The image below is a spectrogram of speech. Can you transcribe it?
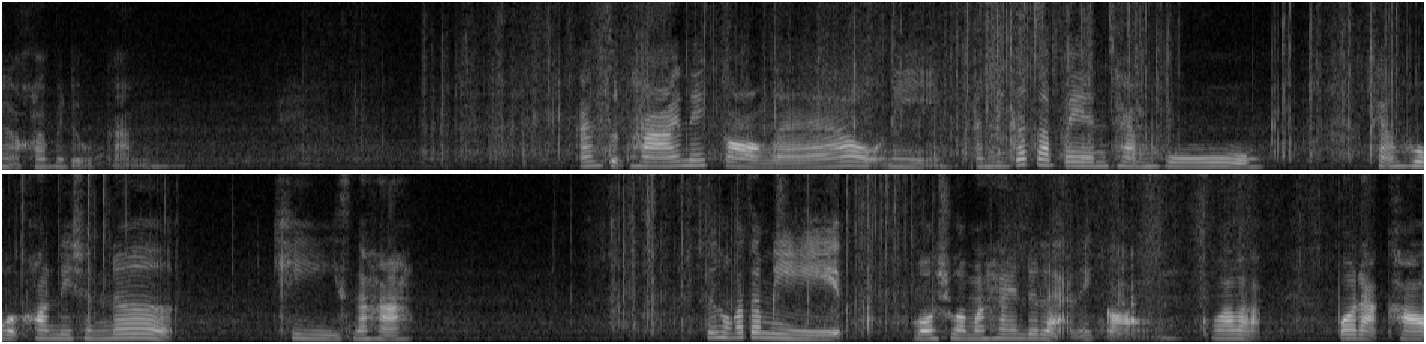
เดี๋ยวค่อยไปดูกัน อันสุดท้ายในกล่องแล้วนี่ อันนี้ก็จะเป็นแชมพู แชมพูกับคอนดิชเนอร์คีสนะคะ ซึ่งเขาก็จะมี โบชัวมาให้ด้วยแหละในกล่องว่าแบบโปรดักเขา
